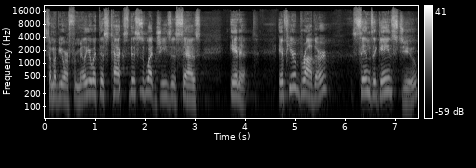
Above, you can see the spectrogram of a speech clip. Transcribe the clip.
Some of you are familiar with this text. This is what Jesus says in it. If your brother sins against you,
